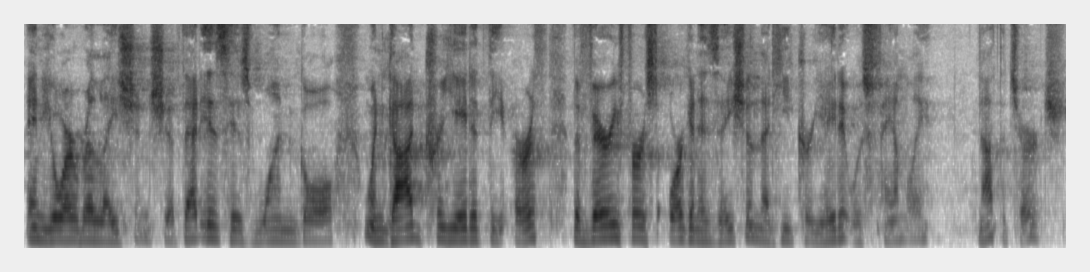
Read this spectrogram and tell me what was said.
and your relationship. That is his one goal. When God created the earth, the very first organization that he created was family not the church.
